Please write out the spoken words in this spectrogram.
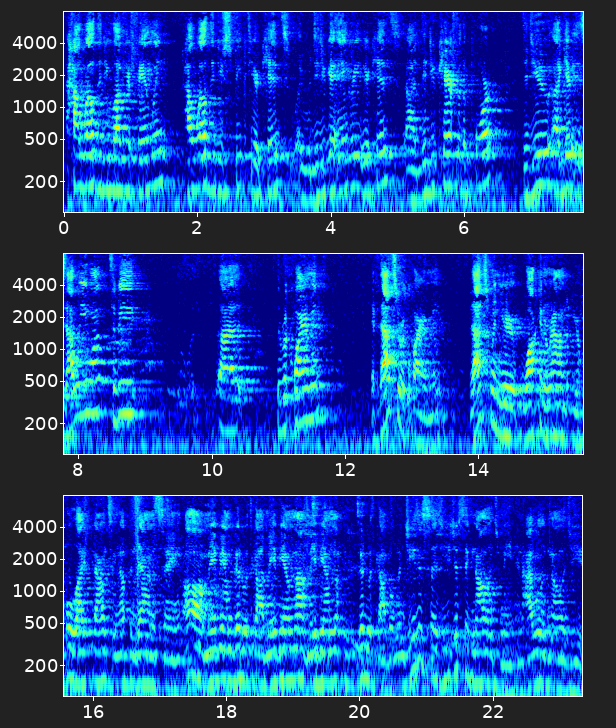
how well did you love your family? How well did you speak to your kids? Did you get angry at your kids? Uh, did you care for the poor? Did you uh, give? Is that what you want to be uh, the requirement? If that's a requirement, that's when you're walking around your whole life bouncing up and down and saying, oh, maybe I'm good with God, maybe I'm not, maybe I'm not good with God. But when Jesus says, you just acknowledge me and I will acknowledge you.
